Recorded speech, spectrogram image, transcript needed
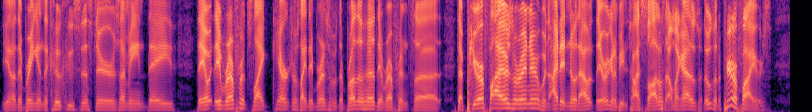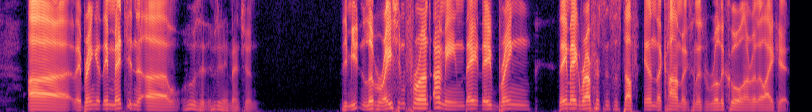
You know, they bring in the Cuckoo Sisters. I mean, they they they reference like characters like they reference the Brotherhood. They reference uh, the Purifiers are in there, which I didn't know that they were going to be until I saw them. I was like, oh my god, those are, those are the Purifiers. Uh, they bring it. They mention uh, who is it? Who did they mention? The Mutant Liberation Front. I mean, they they bring they make references to stuff in the comics, and it's really cool. And I really like it.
